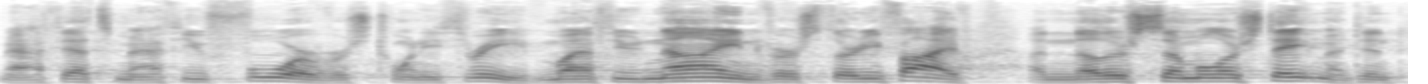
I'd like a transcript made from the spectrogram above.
That's Matthew 4, verse 23. Matthew 9, verse 35, another similar statement. In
